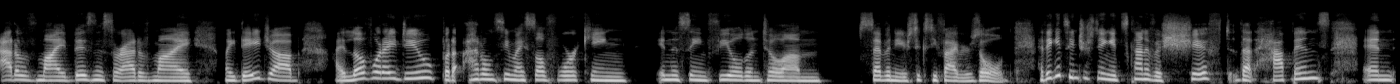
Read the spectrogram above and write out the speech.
out of my business or out of my my day job i love what i do but i don't see myself working in the same field until i'm 70 or 65 years old. I think it's interesting. It's kind of a shift that happens. And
